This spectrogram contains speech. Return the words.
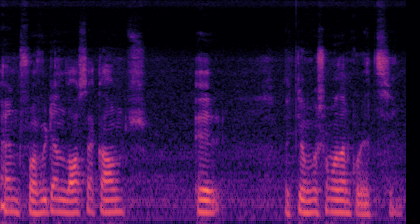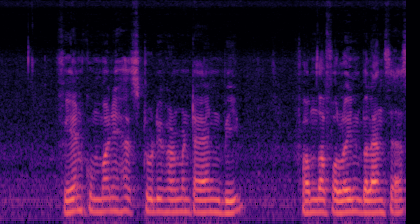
and profit and loss account এর একটি অঙ্ক সমাধান করেছি। P and company has two department I and B from the following balances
